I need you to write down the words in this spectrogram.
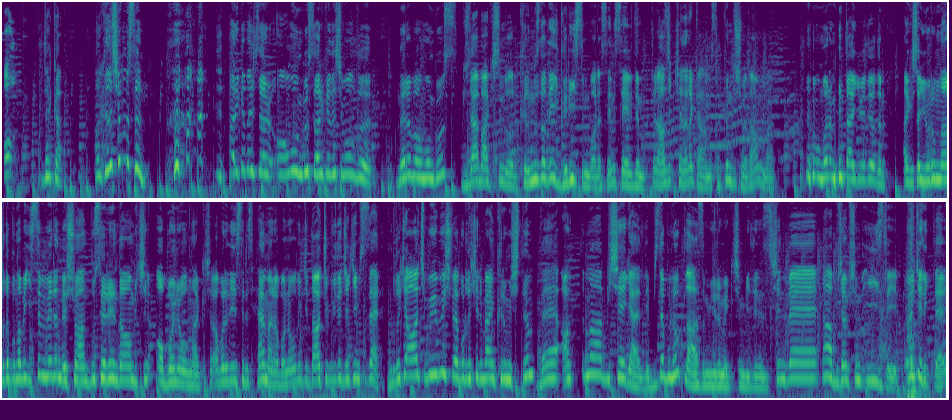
O bir dakika. Arkadaşım mısın? Arkadaşlar Among Us arkadaşım oldu. Merhaba Among Us. Güzel bir akışım olur. Kırmızı da değil grisin bu arada. Seni sevdim. Şöyle azıcık kenara kal ama sakın düşme tamam mı? Umarım beni takip ediyordur. Arkadaşlar yorumlarda buna bir isim verin ve şu an bu serinin devamı için abone olun arkadaşlar. Abone değilseniz hemen abone olun ki daha çok video çekeyim size. Buradaki ağaç büyümüş ve buradakini ben kırmıştım ve aklıma bir şey geldi. Bize blok lazım yürümek için bildiğiniz için ve ne yapacağım şimdi iyi izleyin. Öncelikle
